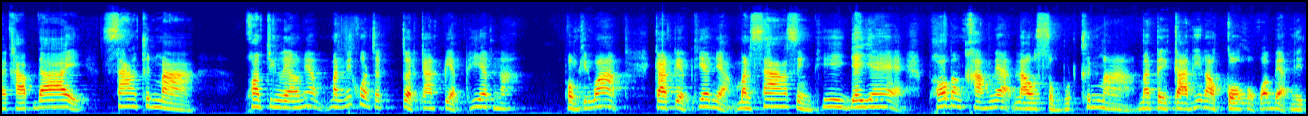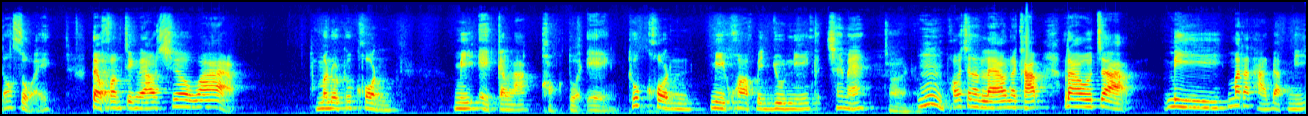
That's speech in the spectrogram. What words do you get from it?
นะครับได้สร้างขึ้นมา ความจริงแล้วเนี่ยมันไม่ควรจะเกิดการเปรียบเทียบนะ ผมคิดว่าการเปรียบเทียบเนี่ยมันสร้างสิ่งที่แย่ๆ เพราะบางครั้งเนี่ยเราสมมุติขึ้นมา มันเป็นการที่เราโกหกว่าแบบนี้ต้องสวย แต่ความจริงแล้วเชื่อว่า มนุษย์ทุกคนมีเอกลักษณ์ของตัวเอง ทุกคนมีความเป็นยูนิคใช่ไหมใช่ครับอืมเพราะฉะนั้นแล้วนะครับ เราจะมีมาตรฐานแบบนี้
